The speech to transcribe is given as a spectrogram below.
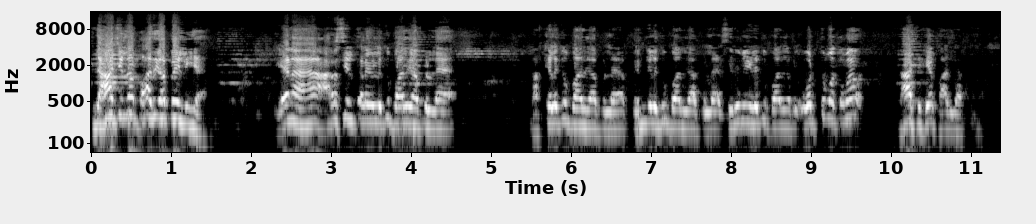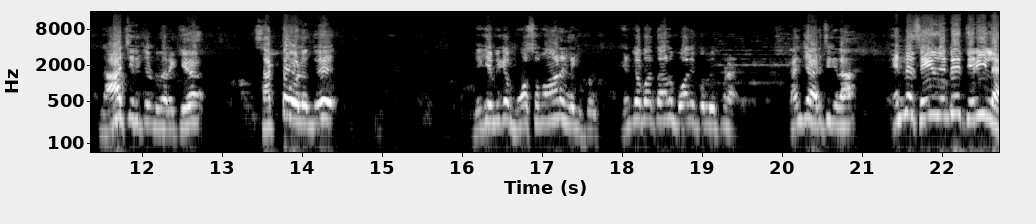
இந்த ஆட்சியில் தான் பாதுகாப்பே இல்லைங்க. ஏன்னா அரசியல் தலைவர்களுக்கும் பாதுகாப்பு இல்லை. மக்களுக்கும் பாதுகாப்பு இல்ல. பெண்களுக்கும் பாதுகாப்பு இல்ல. சிறுமிகளுக்கும் பாதுகாப்பு இல்லை. ஒட்டுமொத்தமா நாட்டுக்கே பாதுகாப்பு இல்லை. இந்த ஆட்சி இருக்கின்ற வரைக்கும் சட்ட ஒழுங்கு மிக மிக மோசமான நிலைக்கு போயிடுச்சு. எங்க பார்த்தாலும் போதைப் பொருள் விற்பனை. கஞ்சா அடிச்சுக்கிறான் என்ன செய்வது என்றே தெரியல.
